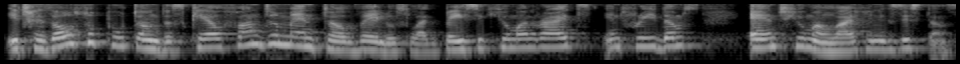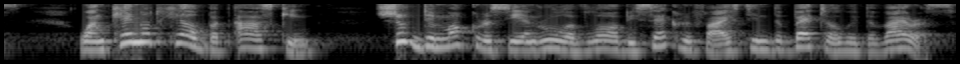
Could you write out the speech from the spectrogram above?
It has also put on the scale fundamental values like basic human rights and freedoms and human life and existence. One cannot help but asking, should democracy and rule of law be sacrificed in the battle with the virus?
